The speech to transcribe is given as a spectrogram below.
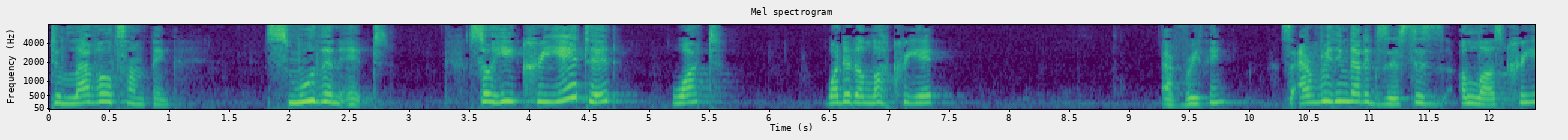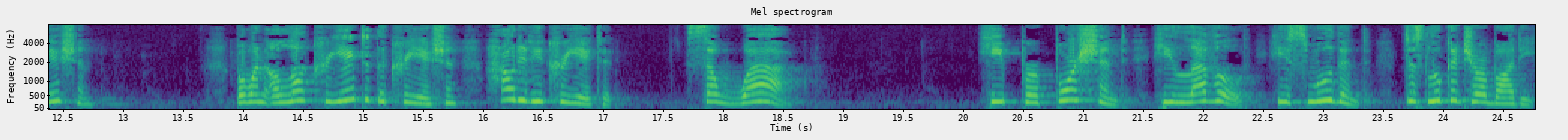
To level something. Smoothen it. So he created what? What did Allah create? Everything. So everything that exists is Allah's creation. But when Allah created the creation, how did He create it? Sawa. He proportioned, He leveled, He smoothened. Just look at your body.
